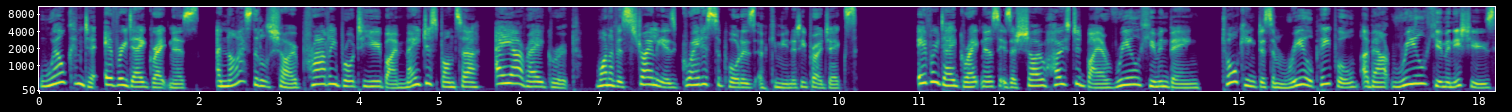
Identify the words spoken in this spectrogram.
Welcome to Everyday Greatness, a nice little show proudly brought to you by major sponsor ARA Group, one of Australia's greatest supporters of community projects. Everyday Greatness is a show hosted by a real human being talking to some real people about real human issues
